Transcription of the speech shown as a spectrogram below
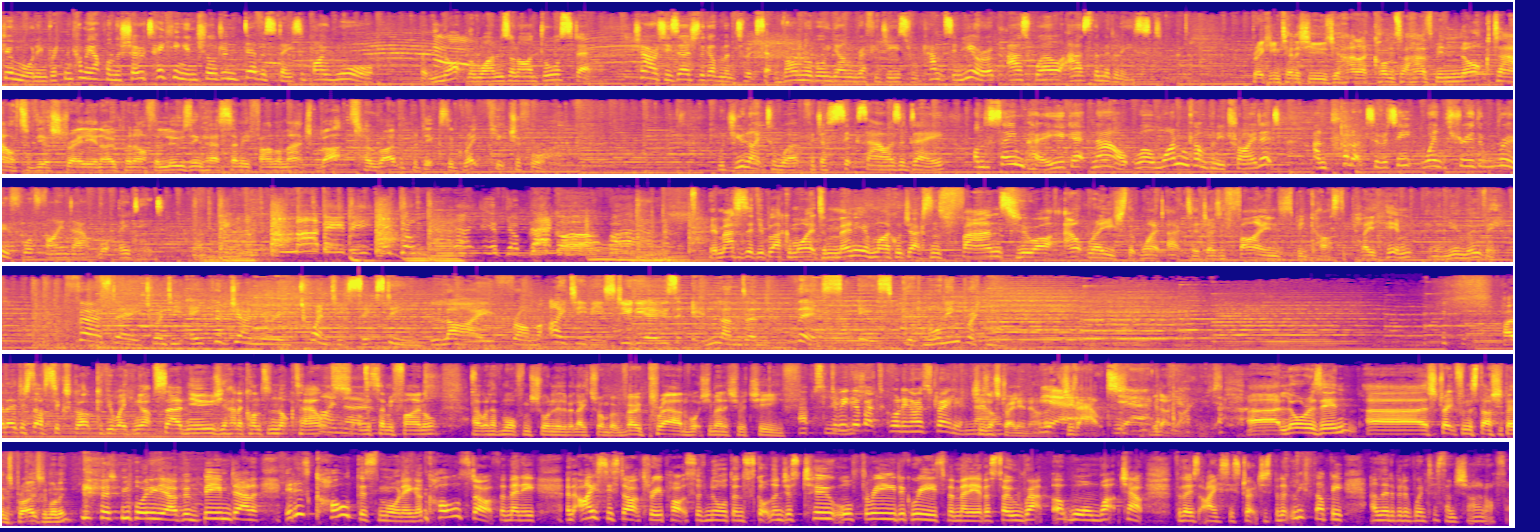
Good morning, Britain. Coming up on the show, taking in children devastated by war, but not the ones on our doorstep. Charities urge the government to accept vulnerable young refugees from camps in Europe as well as the Middle East. Breaking tennis news, Johanna Konta has been knocked out of the Australian Open after losing her semi-final match, but her rival predicts a great future for her. Would you like to work for just six hours a day on the same pay you get now? Well, one company tried it and productivity went through the roof. We'll find out what they did. It matters if you're black and white to many of Michael Jackson's fans who are outraged that white actor Joseph Fiennes has been cast to play him in a new movie. Thursday, 28th of January 2016, live from ITV Studios in London. This is Good Morning Britain. Hi there, just after six o'clock. If you're waking up, sad news. Johanna Konta knocked out of the semi-final. Uh, we'll have more from Sean a little bit later on, but very proud of what she managed to achieve. Absolutely. Do we go back to calling her Australian now? She's Australian now. though. Yeah. She's out. Yeah. We don't like it. Uh, Laura's in, uh, straight from the Starship Enterprise. Good morning. Good morning. Yeah, I've been beamed down. It is cold this morning. A cold start for many. An icy start through parts of northern Scotland. Just two or three degrees for many of us. So wrap up warm. Watch out for those icy stretches. But at least there'll be a little bit of winter sunshine Charles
